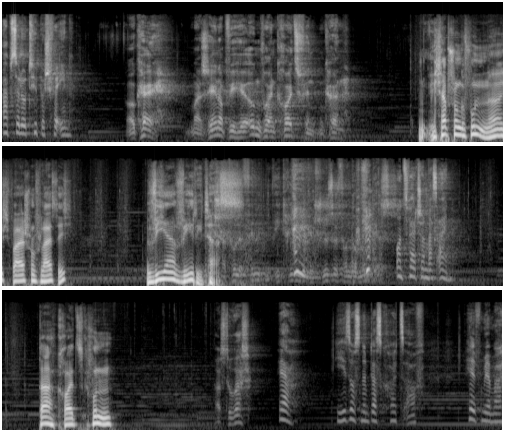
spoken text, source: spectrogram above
absolut typisch für ihn. Okay, mal sehen, ob wir hier irgendwo ein Kreuz finden können. Ich habe schon gefunden, ne? Ich war ja schon fleißig. Via Veritas. Uns fällt schon was ein. Da, Kreuz gefunden. Hast du was? Ja, Jesus nimmt das Kreuz auf. Hilf mir mal.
